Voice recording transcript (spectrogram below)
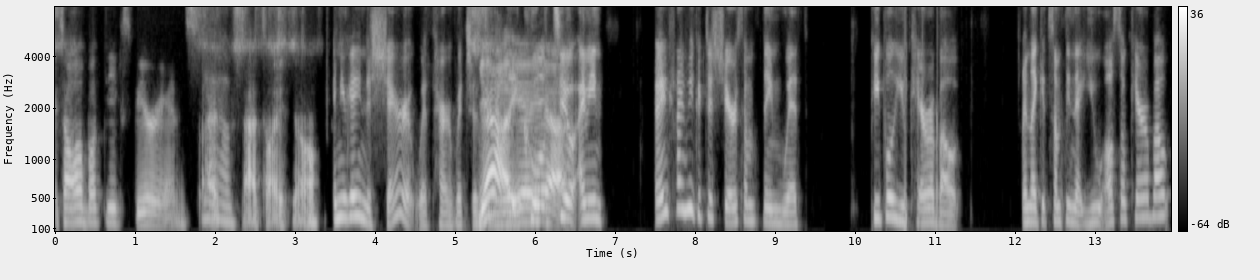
it's all about the experience. I- Yeah. that's how I feel. and you're getting to share it with her, which is Yeah, really yeah, cool yeah. too. I mean, anytime you get to share something with people you care about and like it's something that you also care about,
